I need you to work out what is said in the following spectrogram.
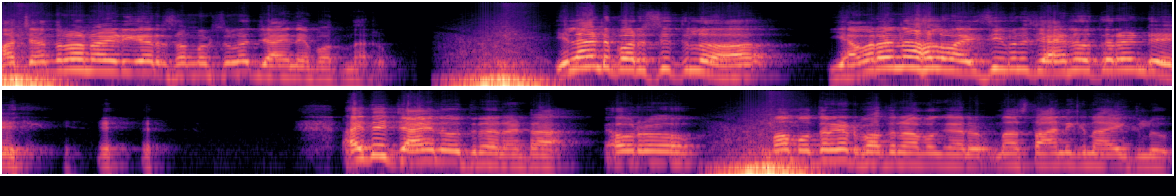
మా చంద్రబాబు నాయుడు గారి సమక్షంలో జాయిన్ అయిపోతున్నారు. ఇలాంటి పరిస్థితుల్లో ఎవరైనా వాళ్ళు వైసీపీలో జాయిన్ అవుతారండి? అయితే జాయిన్ అవుతున్నారట. ఎవరు? మా ముద్రగడ్డ పద్మనాభం గారు మా స్థానిక నాయకులు.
